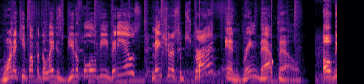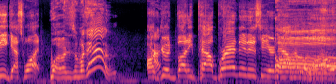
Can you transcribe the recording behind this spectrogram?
Want to keep up with the latest beautiful OB videos? Make sure to subscribe and ring that bell. OB, guess what? What was what's that? Our Hi. good buddy pal Brandon is here now. Hello. Oh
